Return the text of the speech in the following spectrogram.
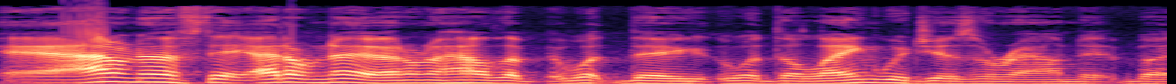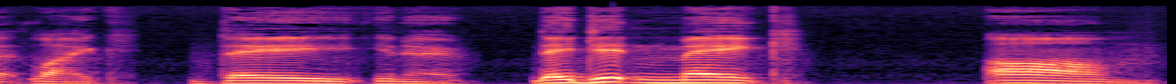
I don't know if they. I don't know. I don't know how the what they what the language is around it, but like they, you know, they didn't make. Um,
